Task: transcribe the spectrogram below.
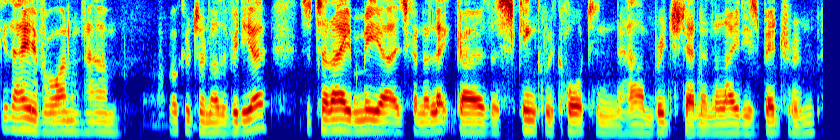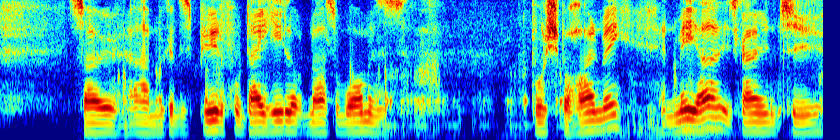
G'day everyone, um, welcome to another video. So today Mia is going to let go of the skink we caught in um, Bridgetown in the ladies bedroom. So um, we've got this beautiful day here, look nice and warm as bush behind me. And Mia is going to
